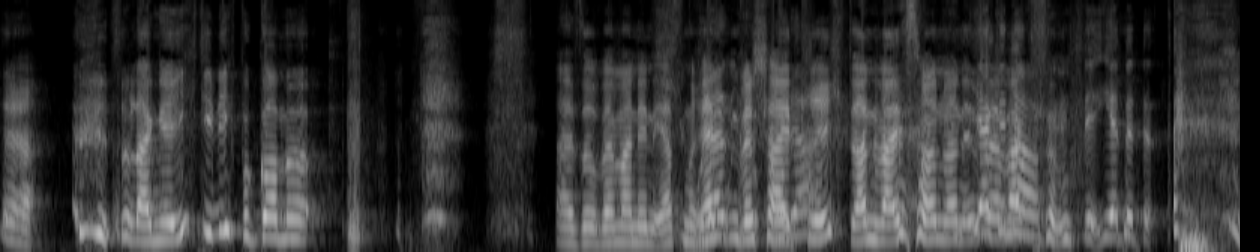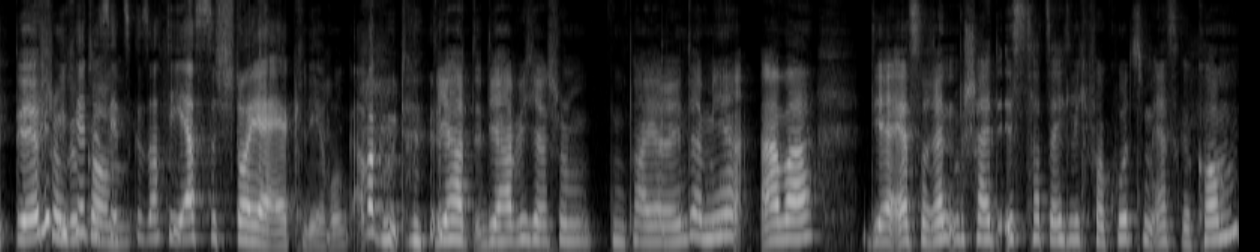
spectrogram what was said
Ja. Solange ich die nicht bekomme. Also, wenn man den ersten Oder- Rentenbescheid oder- kriegt, dann weiß man, man ist Ja, genau. erwachsen. Ja, d- d- Der ist schon ich hätte es gekommen. jetzt gesagt, die erste Steuererklärung. Aber gut. Die, hat, die habe ich ja schon ein paar Jahre hinter mir, aber der erste Rentenbescheid ist tatsächlich vor kurzem erst gekommen.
